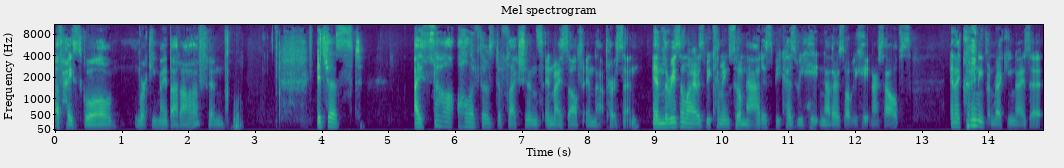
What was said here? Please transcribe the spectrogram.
of high school working my butt off. And it just, I saw all of those deflections in myself in that person. And the reason why I was becoming so mad is because we hate in others what we hate in ourselves. And I couldn't even recognize it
